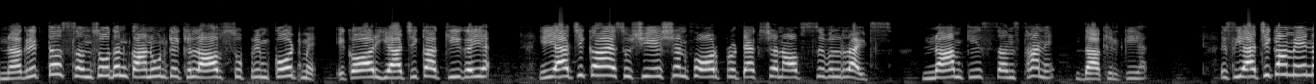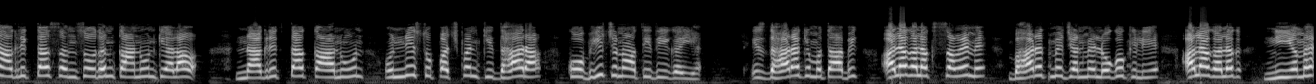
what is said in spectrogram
नागरिकता संशोधन कानून के खिलाफ सुप्रीम कोर्ट में एक और याचिका की गई है। ये याचिका association for protection of civil rights नाम की संस्था ने दाखिल की है। इस याचिका में नागरिकता संशोधन कानून के अलावा नागरिकता कानून 1955 की धारा को भी चुनौती दी गई है। इस धारा के मुताबिक अलग अलग समय में भारत में जन्मे लोगों के लिए अलग अलग नियम है।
